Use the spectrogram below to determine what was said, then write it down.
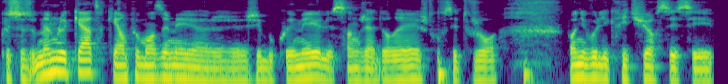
que ce, même le 4 qui est un peu moins aimé, euh, j'ai- beaucoup aimé, le 5 j'ai adoré, je trouve c'est toujours au niveau de l'écriture c'est c'est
